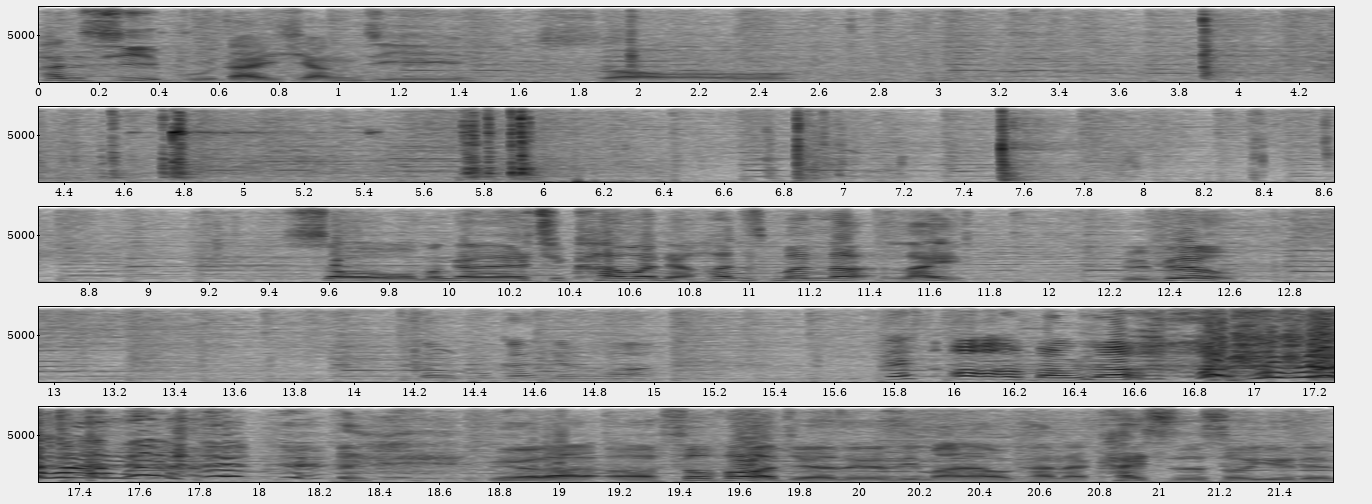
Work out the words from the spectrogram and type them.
看戏不带相机，so。So，我们刚才去看完了 Huntsman 了，来 review。？That's all about love。没有啦，呃，so far 我觉得这个戏蛮好看的。开始的时候有点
